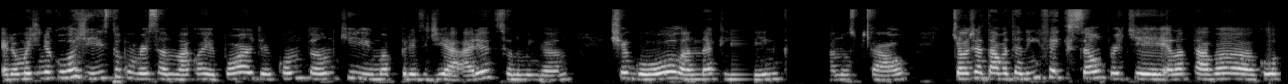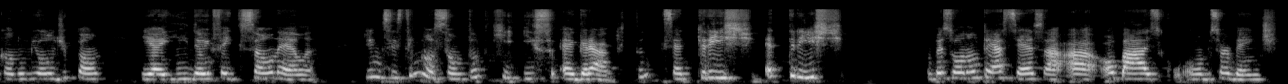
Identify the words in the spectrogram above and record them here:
era uma ginecologista conversando lá com a repórter, contando que uma presidiária, se eu não me engano, chegou lá na clínica, lá no hospital, que ela já estava tendo infecção porque ela estava colocando um miolo de pão e aí deu infecção nela. Gente, vocês têm noção tanto que isso é grave, tanto que isso é triste, é triste. A pessoa não ter acesso a, ao básico, ao absorvente.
